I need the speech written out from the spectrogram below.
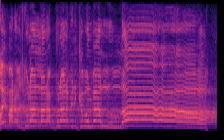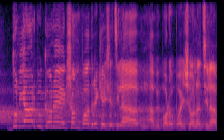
ওই মানুষগুলো আল্লাহ রাব্বুল আলমিনকে বলবে আল্লাহ দুনিয়ার বুকে অনেক সম্পদ রেখে এসেছিলাম। আমি বড় পয়সাওয়ালা ছিলাম।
